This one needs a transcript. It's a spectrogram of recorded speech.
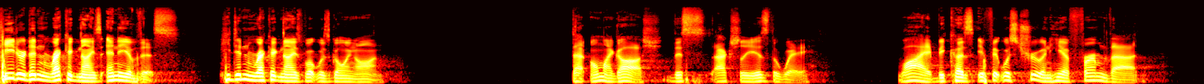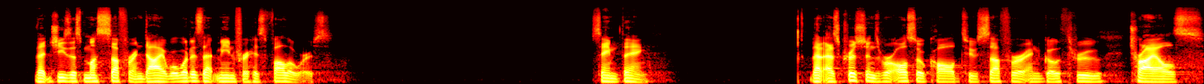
Peter didn't recognize any of this, he didn't recognize what was going on. That, oh my gosh, this actually is the way. Why? Because if it was true and he affirmed that, that Jesus must suffer and die, well, what does that mean for his followers? Same thing. That as Christians, we're also called to suffer and go through trials,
